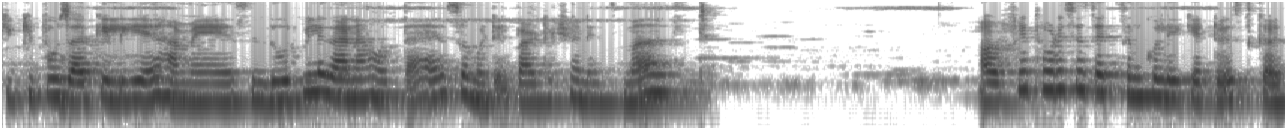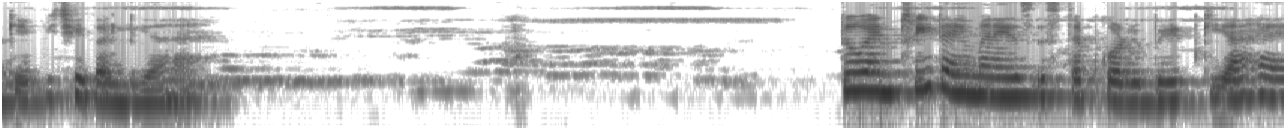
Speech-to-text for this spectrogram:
क्योंकि पूजा के लिए हमें सिंदूर भी लगाना होता है so middle partition is must और फिर थोड़े से सेक्शन को लेके ट्विस्ट करके पीछे कर लिया है। टू एंड थ्री टाइम मैंने इस स्टेप को रिपीट किया है।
